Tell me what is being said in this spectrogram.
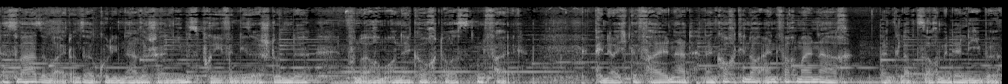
Das war soweit unser kulinarischer Liebesbrief in dieser Stunde von eurem Onnekoch Thorsten Falk. Wenn er euch gefallen hat, dann kocht ihn doch einfach mal nach. Dann klappt's auch mit der Liebe.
